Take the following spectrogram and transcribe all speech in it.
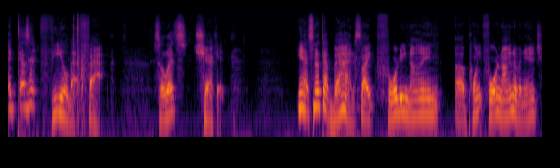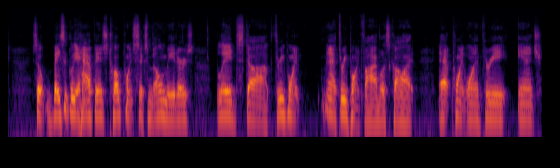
It doesn't feel that fat. So let's check it. Yeah, it's not that bad. It's like 49.49 uh, of an inch. So basically a half inch, 12.6 millimeters. Blade stock, 3. Point, eh, 3.5, let's call it, at 0.13 inch.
